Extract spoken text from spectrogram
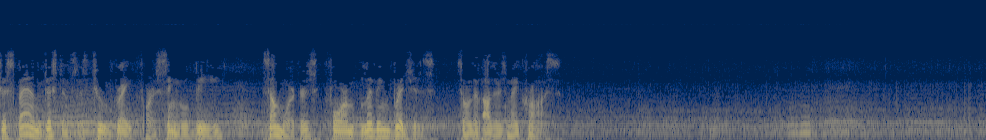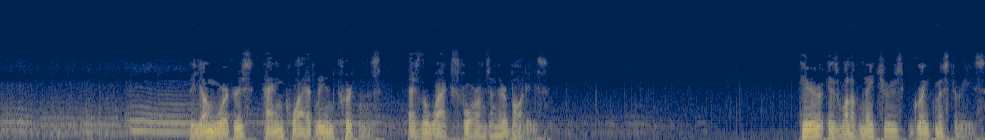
To span distances too great for a single bee, some workers form living bridges so that others may cross. The young workers hang quietly in curtains as the wax forms in their bodies. Here is one of nature's great mysteries.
